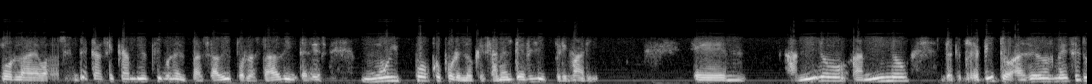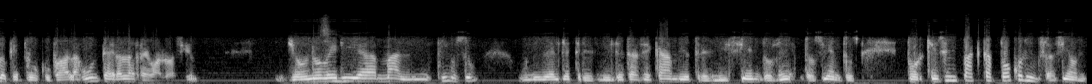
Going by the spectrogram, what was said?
por la devaluación de tasa de cambio que hubo en el pasado y por las tasas de interés, muy poco por lo que sea en el déficit primario. Eh, a mí no, a mí no, repito, hace dos meses lo que preocupaba a la Junta era la revaluación. Yo no vería mal incluso un nivel de 3.000 de tasa de cambio, 3.100, 200, porque eso impacta poco la inflación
